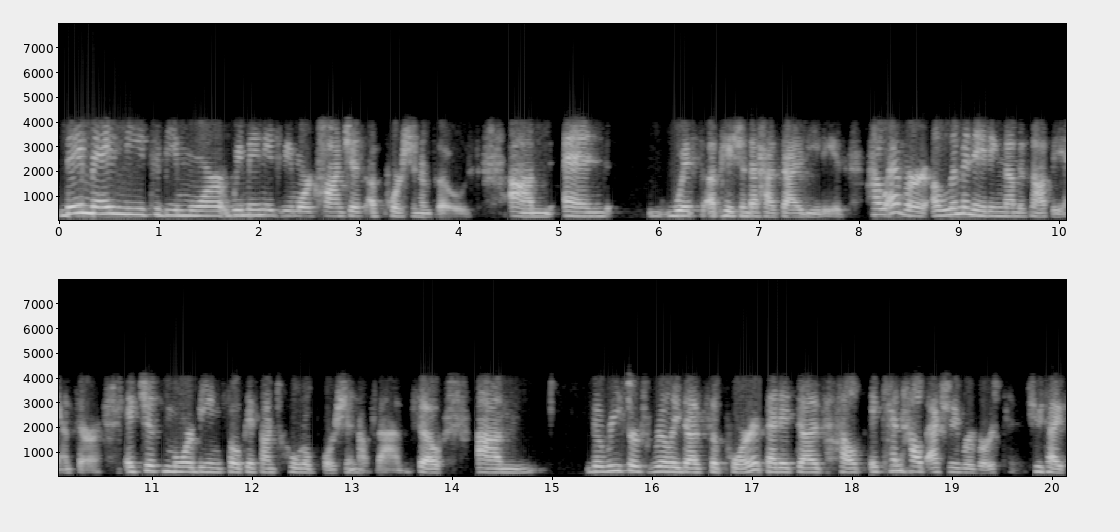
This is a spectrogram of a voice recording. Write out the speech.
they may need to be more, we may need to be more conscious of portion of those. Um, and with a patient that has diabetes. However, eliminating them is not the answer. It's just more being focused on total portion of them. So, um, the research really does support that it does help. It can help actually reverse two type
